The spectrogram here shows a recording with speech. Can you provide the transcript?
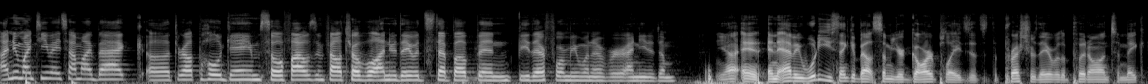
I knew my teammates had my back uh, throughout the whole game, so if I was in foul trouble, I knew they would step up and be there for me whenever I needed them. Yeah, and, and Abby, what do you think about some of your guard plays? It's the pressure they were able to put on to make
